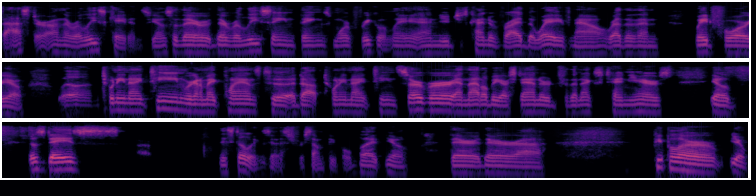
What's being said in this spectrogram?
faster on the release cadence. You know, so they're they're releasing things more frequently, and you just kind of ride the wave now rather than wait for you know well 2019 we're going to make plans to adopt 2019 server and that'll be our standard for the next 10 years you know those days they still exist for some people, but you know, they're they're uh, people are you know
